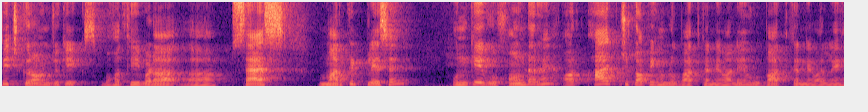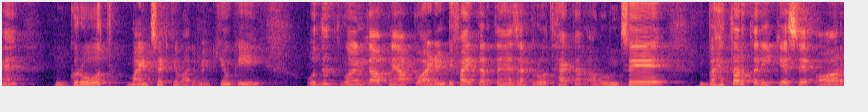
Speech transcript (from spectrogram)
पिच ग्राउंड जो कि एक बहुत ही बड़ा सैस मार्केट प्लेस है। उनके वो फाउंडर हैं और आज जो टॉपिक हम लोग बात करने वाले हैं, वो बात करने वाले हैं ग्रोथ माइंडसेट के बारे में। क्योंकि उदित गोयनका अपने आप को आइडेंटिफाई करते हैं एज अ ग्रोथ हैकर और उनसे बेहतर तरीके से और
